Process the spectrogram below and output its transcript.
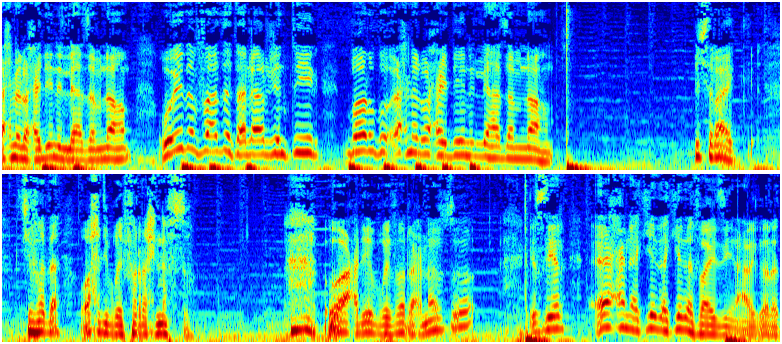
إحنا الوحيدين اللي هزمناهم. وإذا فازت الأرجنتين برضو إحنا الوحيدين اللي هزمناهم. إيش رأيك؟ شوف هذا واحد يبغى يفرح نفسه. واحد يبغى يفرح نفسه. يصير إحنا كذا كذا فايزين. على قولة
